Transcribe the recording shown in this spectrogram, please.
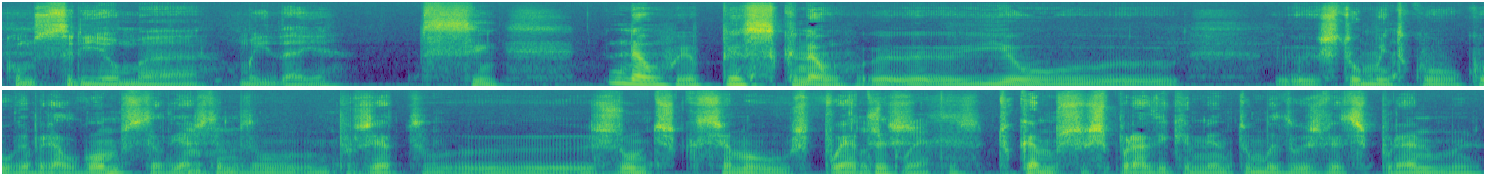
Como seria uma, uma ideia? Sim. Não, eu penso que não. E eu estou muito com, com, o Gabriel Gomes, aliás, uhum. temos um, um projeto uh, juntos que se chama Os Poetas. Os Poetas. Tocamos esporadicamente, uma, duas vezes por ano.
